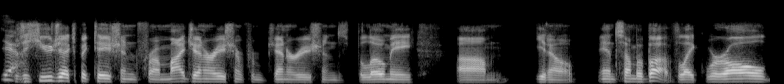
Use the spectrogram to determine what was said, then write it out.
Yeah. there's a huge expectation from my generation from generations below me um, you know and some above. Like we're all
